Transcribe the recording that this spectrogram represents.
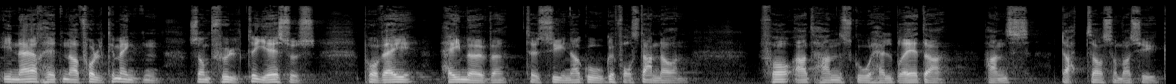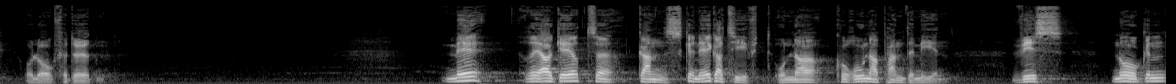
i nærheten av folkemengden som fulgte Jesus på vei hjemover til synagogeforstanderen for at han skulle helbrede hans datter som var syk og lå for døden. Vi reagerte ganske negativt under koronapandemien hvis noen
